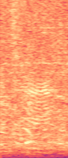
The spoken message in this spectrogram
Wednesday.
